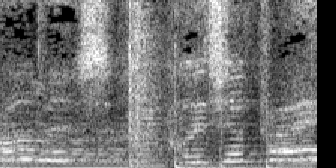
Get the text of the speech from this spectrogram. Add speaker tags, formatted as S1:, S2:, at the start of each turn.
S1: promise? Would you pray?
